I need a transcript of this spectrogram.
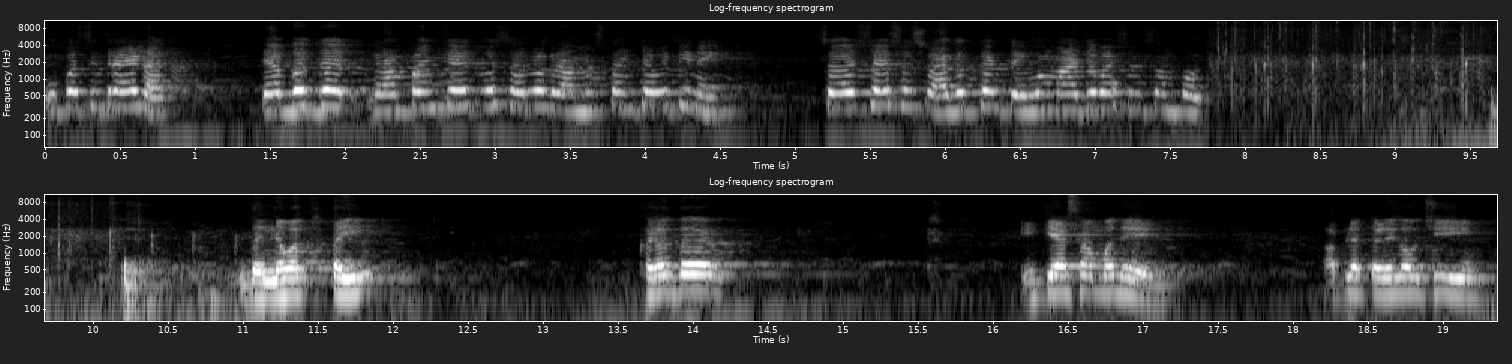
उपस्थित राहिलात. त्याबद्दल ग्रामपंचायत व सर्व ग्रामस्थांच्या वतीने सहर्ष असं स्वागत करते व माझे भाषण संपवते. धन्यवाद ताई. खर तर इतिहासामध्ये आपल्या तळेगावची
